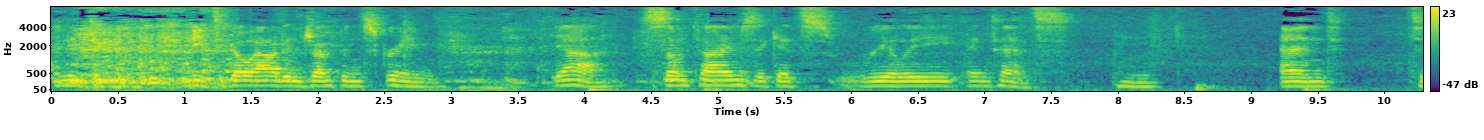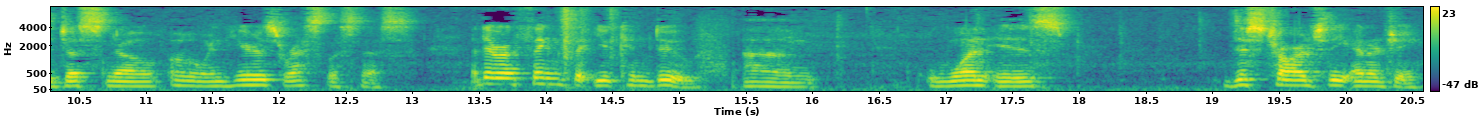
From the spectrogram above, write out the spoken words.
You need to, need to go out and jump and scream. Yeah, sometimes it gets really intense. Mhm. And to just know, oh, and here's restlessness. There are things that you can do. Um, one is discharge the energy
